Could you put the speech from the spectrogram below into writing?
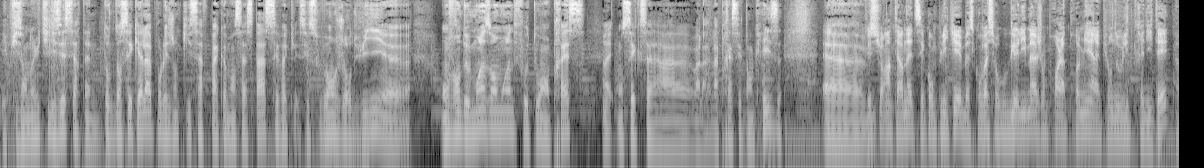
Et puis ils en ont utilisé certaines. Donc dans ces cas-là, pour les gens qui savent pas comment ça se passe, c'est vrai que c'est souvent aujourd'hui, euh, on vend de moins en moins de photos en presse. Ouais. On sait que ça, voilà, la presse est en crise. Euh, Que sur Internet, c'est compliqué parce qu'on va sur Google Images, on prend la première et puis on oublie de créditer. Euh,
